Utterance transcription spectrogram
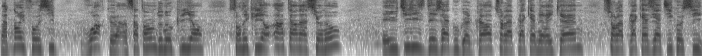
Maintenant, il faut aussi voir qu'un certain nombre de nos clients sont des clients internationaux et utilisent déjà Google Cloud sur la plaque américaine, sur la plaque asiatique aussi.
